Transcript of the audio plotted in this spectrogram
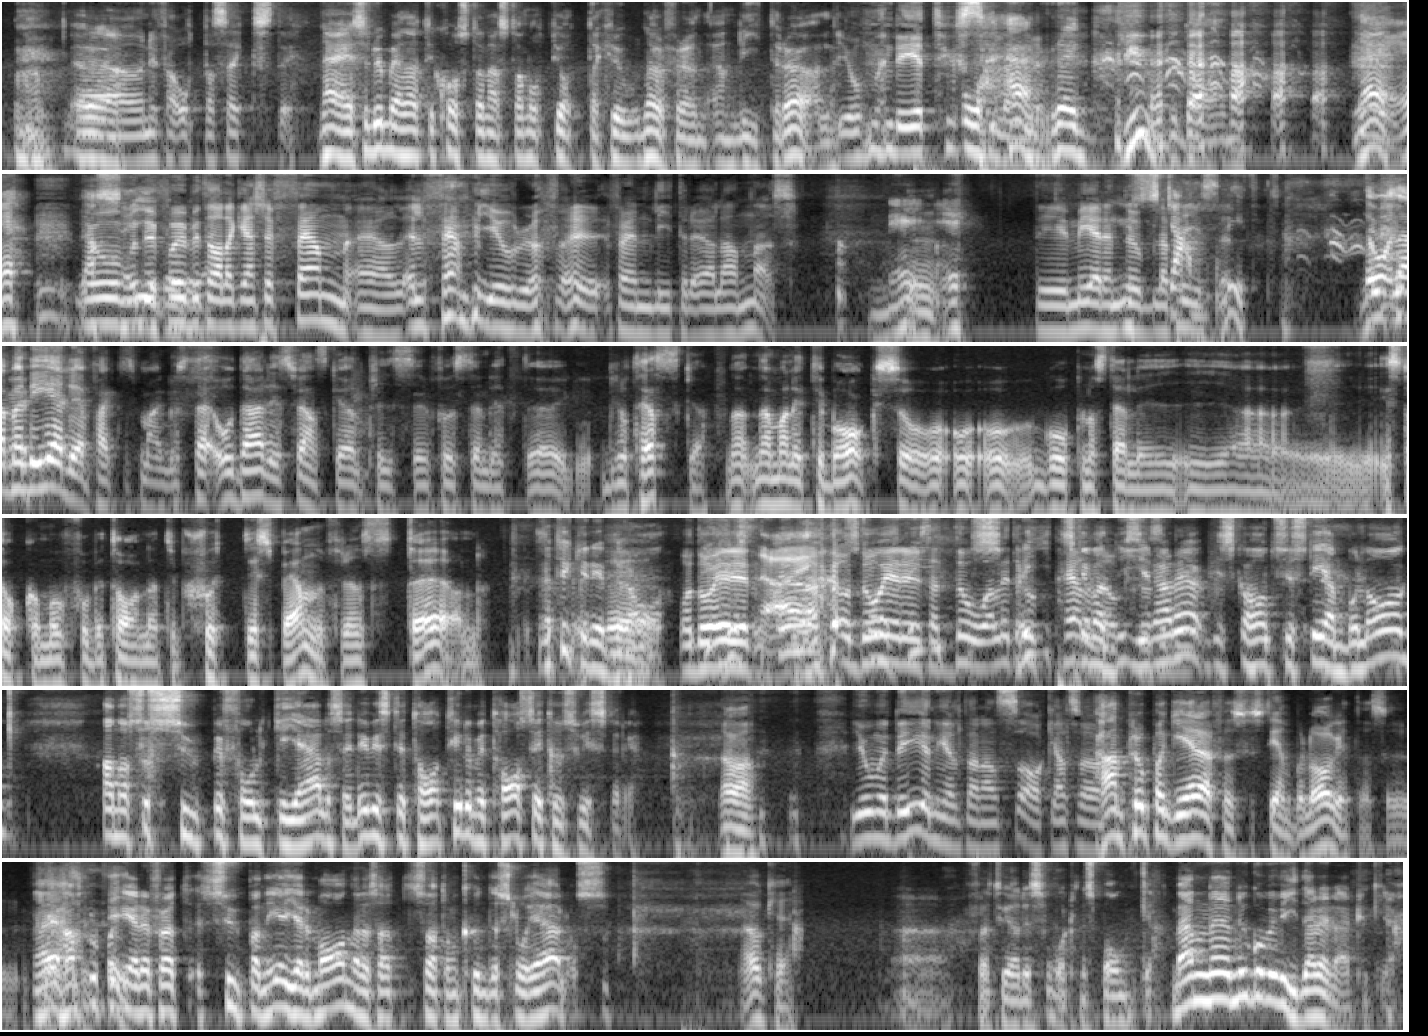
Uh, ungefär 8,60. Nej, så du menar att det kostar nästan 88 kronor för en, en liter öl? Jo, men det är Tyskland. Åh herregud, Dan! Nej, Jo, men du får ju betala kanske 5 öl, eller 5 euro för, för en liter öl annars. Nej. Mm. Det är mer än dubbla priset. Då, nej, men det är det faktiskt Magnus. och där är svenska ölpriser fullständigt uh, groteska. N när man är tillbaks och, och, och, går på något ställe i, i, uh, i Stockholm och får betala typ 70 spänn för en stöl. Jag tycker det är bra. och då är det, nej, och då är det så dåligt Sprit ska vara dyrare, vi ska ha ett systembolag. Annars så super folk ihjäl sig. Det visste ta, till och med Tacitus visste det. Ja. Jo, men det är en helt annan sak. Alltså... Han propagerar för Systembolaget. Alltså, för Nej, han propagerar för att supa ner germanerna så att, så att de kunde slå ihjäl oss. Okej. Okay. Uh, för att vi hade svårt med sponken. Men uh, nu går vi vidare där tycker jag.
